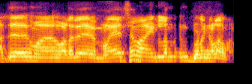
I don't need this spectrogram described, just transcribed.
അത് വളരെ മ്ലേച്ഛമായിട്ടുള്ള ഗുണങ്ങളാണ്.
